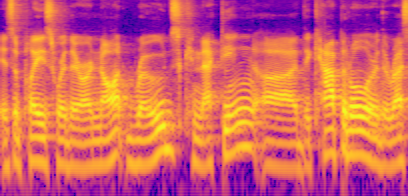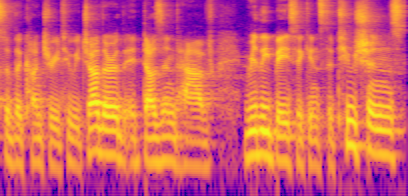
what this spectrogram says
is a place where there are not roads connecting uh, the capital or the rest of the country to each other. It doesn't have really basic institutions.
